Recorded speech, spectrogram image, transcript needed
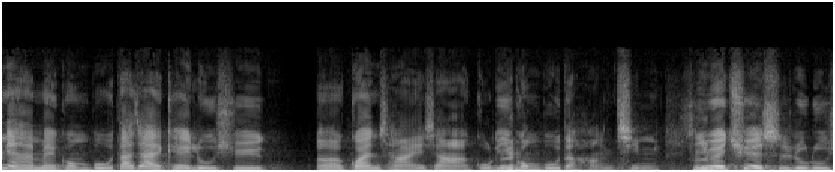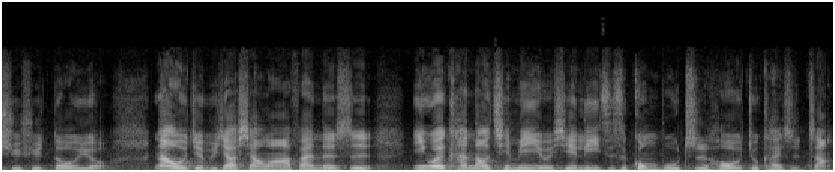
年还没公布，大家也可以陆续呃观察一下鼓励公布的行情，因为确实陆陆续续都有。那我觉得比较小麻烦的是，因为看到前面有一些例子是公布之后就开始涨，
